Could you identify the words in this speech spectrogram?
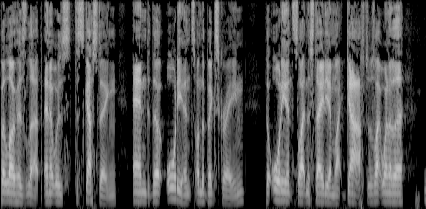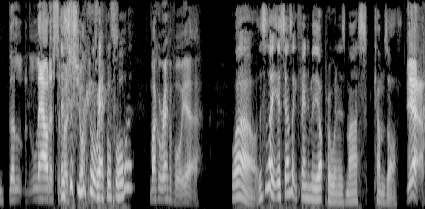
below his lip, and it was disgusting. And the audience on the big screen, the audience like in the stadium, like gasped. It was like one of the the loudest and Is most this shocking Michael things. Rapaport? Michael Rapaport, yeah, Wow, this is like it sounds like Phantom of the Opera when his mask comes off. yeah.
